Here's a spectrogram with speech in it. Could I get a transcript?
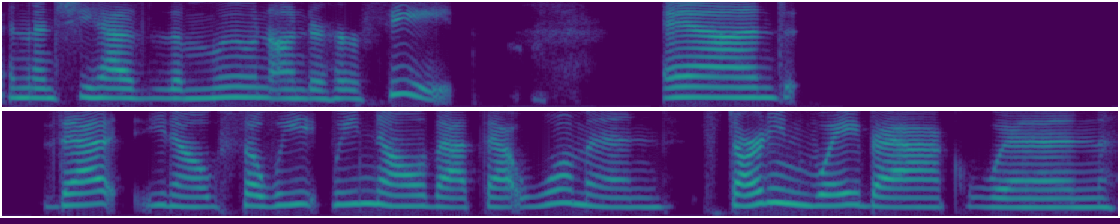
and then she has the moon under her feet, and that you know so we we know that that woman starting way back when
